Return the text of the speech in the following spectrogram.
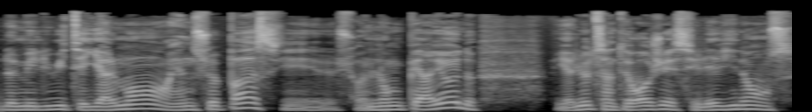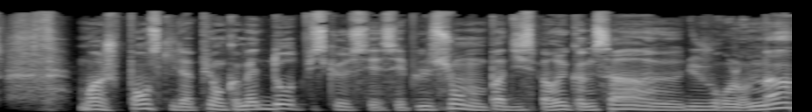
2008 également, rien ne se passe et sur une longue période il y a lieu de s'interroger, c'est l'évidence. Moi, je pense qu'il a pu en commettre d'autres, puisque ces, pulsions n'ont pas disparu comme ça euh, du jour au lendemain,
